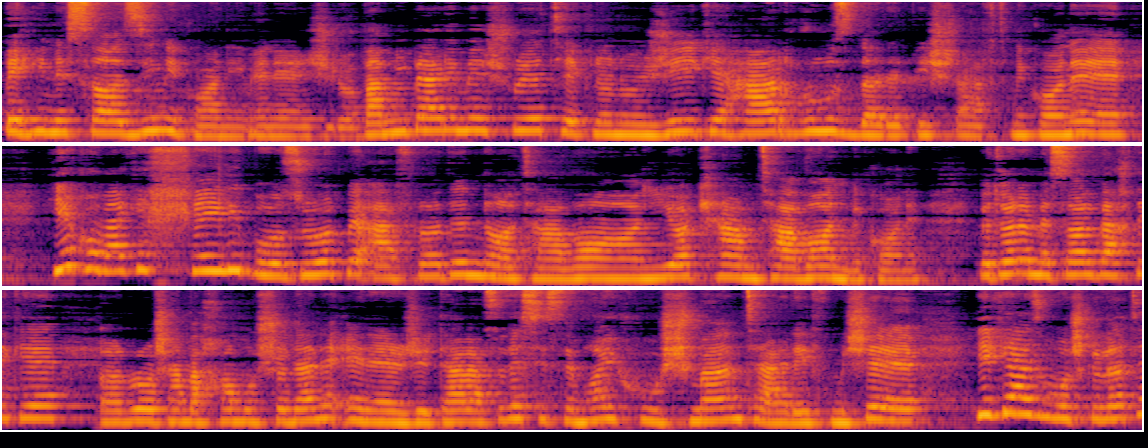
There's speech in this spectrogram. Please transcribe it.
بهینه سازی می‌کنیم انرژی رو و میبریمش روی تکنولوژی که هر روز داره پیشرفت می‌کنه یه کمک خیلی بزرگ به افراد ناتوان یا کمتوان می‌کنه. به طور مثال وقتی که روشن و خاموش شدن انرژی توسط سیستم های هوشمند تعریف میشه یکی از مشکلات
